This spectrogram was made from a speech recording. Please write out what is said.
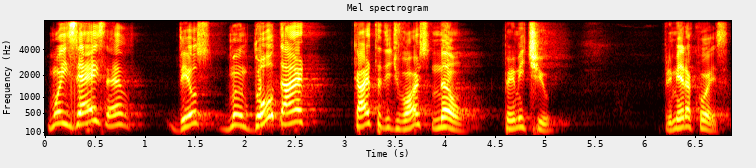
Moisés, né? Deus mandou dar carta de divórcio? Não, permitiu. Primeira coisa.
